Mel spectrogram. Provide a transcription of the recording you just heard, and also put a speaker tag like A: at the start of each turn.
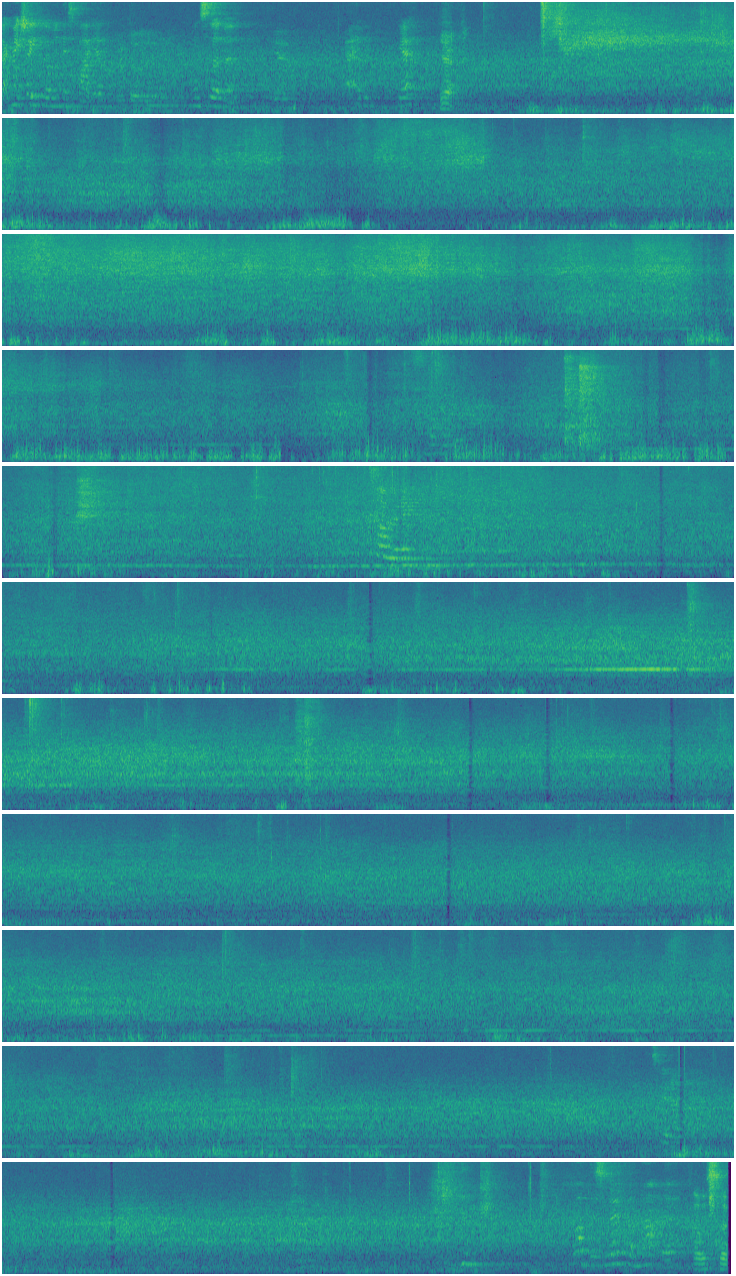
A: Jack, make sure you film in this part, yeah? On slow mo.
B: Yeah.
A: Yeah?
C: Yeah.
A: God, there's work on that there.
C: That was so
